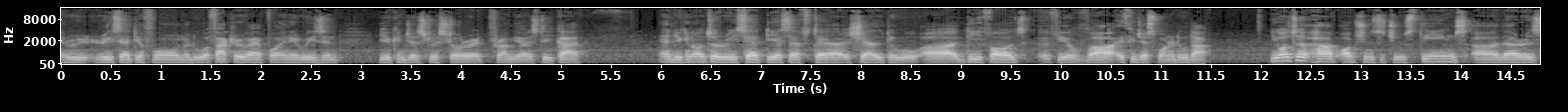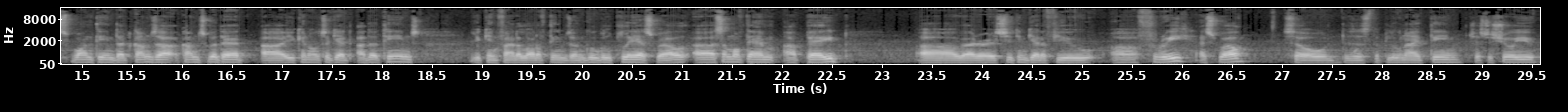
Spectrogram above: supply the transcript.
re reset your phone or do a factory wipe for any reason you can just restore it from your SD card. And you can also reset TSF shell to uh, defaults if you've uh, if you just want to do that you also have options to choose themes. Uh, there is one theme that comes uh, comes with it. Uh, you can also get other themes. You can find a lot of themes on Google Play as well. Uh, some of them are paid, uh, whereas you can get a few uh, free as well. So this is the Blue Night theme, just to show you.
